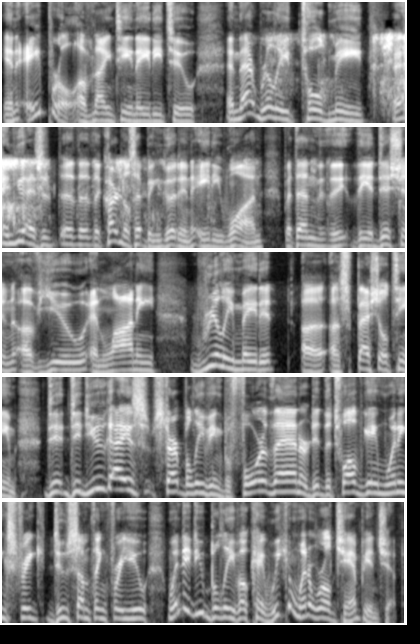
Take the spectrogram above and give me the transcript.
in April of 1982. And that really told me, and you guys, uh, the, the Cardinals have been good in 81, but then the, the addition of you and Lonnie really made it a, a special team. Did, did you guys start believing before then, or did the 12 game winning streak do something for you? When did you believe, okay, we can win a world championship?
